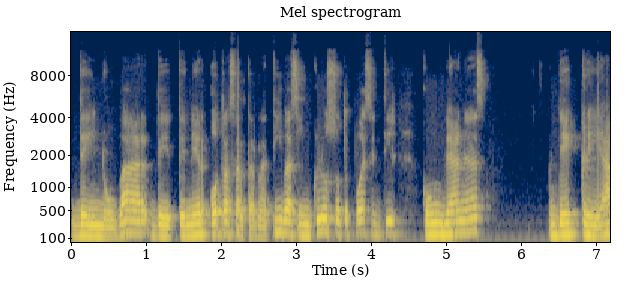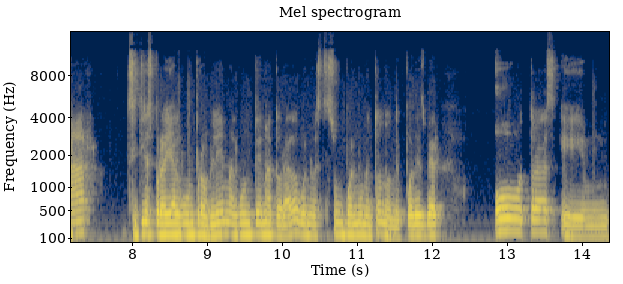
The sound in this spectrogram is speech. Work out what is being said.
de innovar, de tener otras alternativas, incluso te puedes sentir con ganas de crear. Si tienes por ahí algún problema, algún tema atorado, bueno, este es un buen momento en donde puedes ver otras em,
